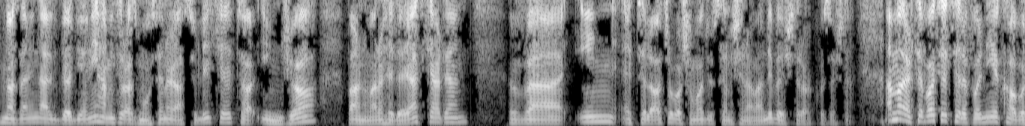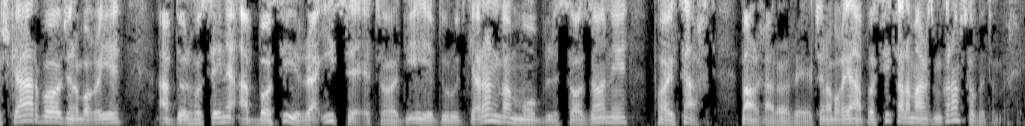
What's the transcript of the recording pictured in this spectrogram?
نازنین علی دادیانی همینطور از محسن رسولی که تا اینجا برنامه رو هدایت کردند و این اطلاعات رو با شما دوستان شنونده به اشتراک گذاشتن. اما ارتباط تلفنی کاوشگر با جناب آقای عبدالحسین عباسی رئیس اتحادیه درودگران و مبل سازان پایتخت برقراره. جناب آقای عباسی سلام عرض می‌کنم صبحتون بخیر.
